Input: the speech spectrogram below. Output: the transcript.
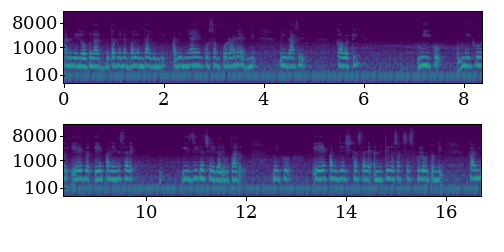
కానీ మీ లోపల అద్భుతమైన బలం దాగుంది. అది న్యాయం కోసం పోరాడే అగ్ని. మీ రాశి కాబట్టి మీకు మీకు ఏ ఏ పనైనా సరే ఈజీగా చేయగలుగుతారు. మీకు ఏ పని చేసినా సరే అన్నిటిలో సక్సెస్ఫుల్ ఉంటుంది. కానీ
